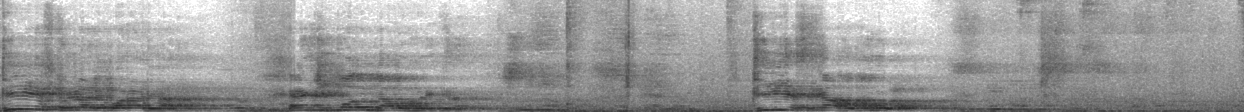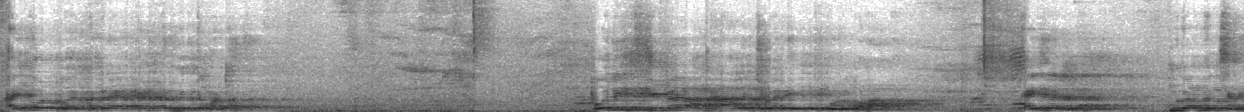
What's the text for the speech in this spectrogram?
டிவிஎஸ் தொழிலாளி போராடினார். எனக்கு இப்போதும் ஞாபகம் இருக்கிறது. டிவிஎஸ்க்காக ஊர்வலம். ஹைகோர்ட் போய்கிட்ட எடுத்து நிறுத்தப்பட்டது போலீஸ் ஜீப்ல நாங்க நாலஞ்சு பேரை ஏற்றி கொண்டு போனாங்க. கைதல்ல முதலமைச்சரை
